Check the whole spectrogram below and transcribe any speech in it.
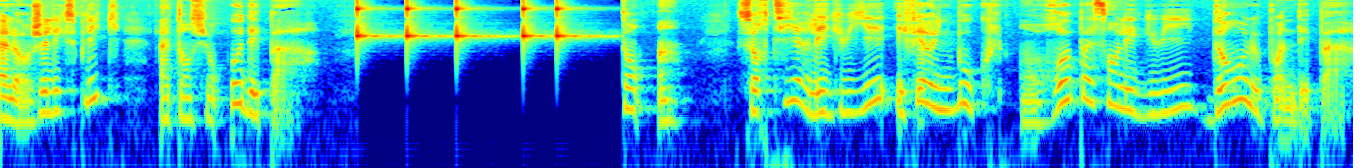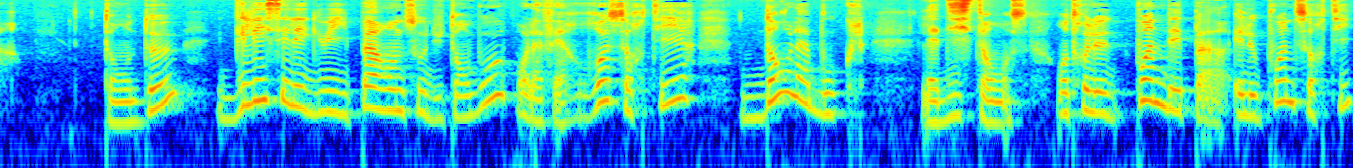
Alors, je l'explique. Attention au départ. Temps 1 sortir l'aiguiller et faire une boucle en repassant l'aiguille dans le point de départ. Temps 2, glisser l'aiguille par en dessous du tambour pour la faire ressortir dans la boucle. La distance entre le point de départ et le point de sortie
